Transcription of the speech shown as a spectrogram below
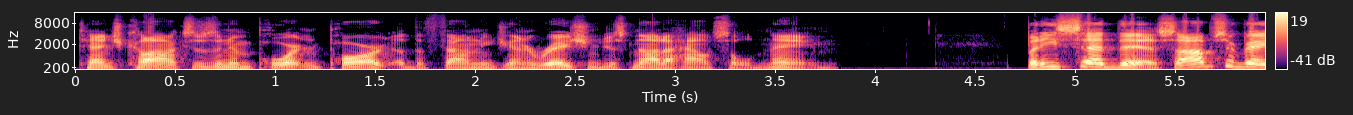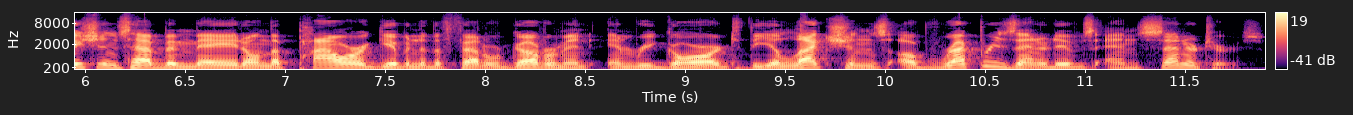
Tench Coxe is an important part of the founding generation, just not a household name. But he said this observations have been made on the power given to the federal government in regard to the elections of representatives and senators.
